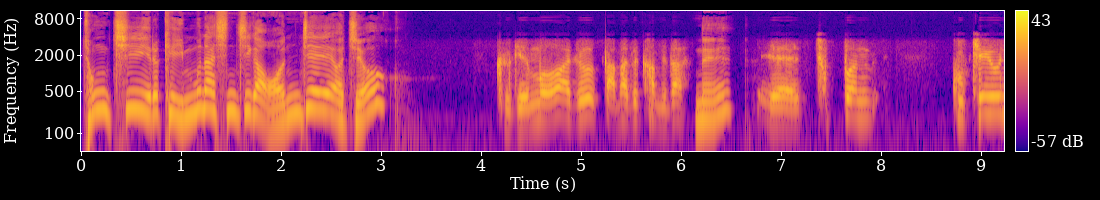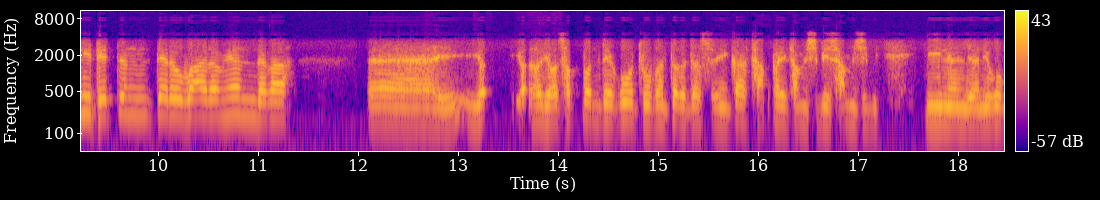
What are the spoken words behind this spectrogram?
정치 이렇게 입문하신 지가 언제였죠? 그게 뭐 아주 까마득합니다. 네. 예, 첫 번 국회의원이 됐던 때로 말하면 내가 에, 여, 여, 여섯 번 되고 두 번 떨어졌으니까 48이 32, 32년 전이고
